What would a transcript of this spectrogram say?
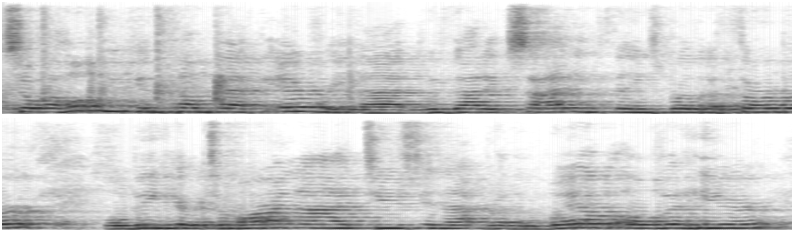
So I hope you can come back every night. We've got exciting things. Brother Thurber will be here tomorrow night. Tuesday night, Brother Webb over here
